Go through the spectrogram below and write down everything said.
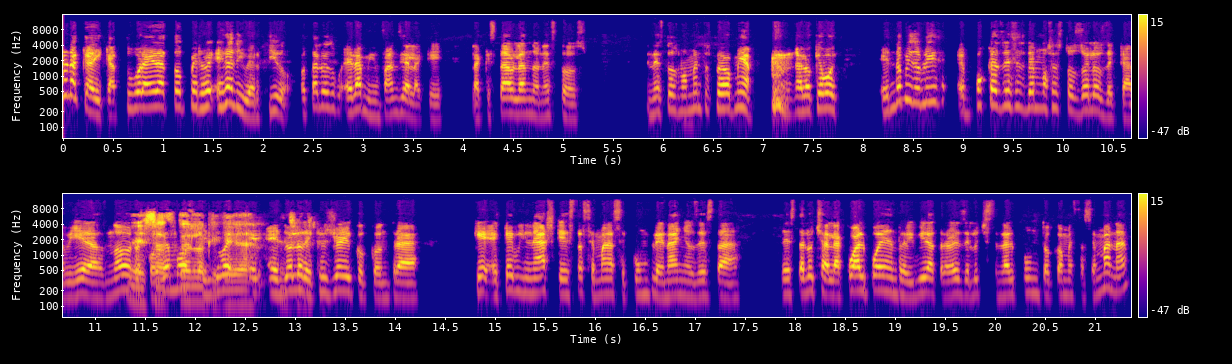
una caricatura, era todo, pero era divertido. O tal vez era mi infancia la que, la que está hablando en estos, en estos momentos. Pero mira, a lo que voy. En WWE en pocas veces vemos estos duelos de cabelleras, ¿no? Recordemos el, duelo de Chris Jericho contra Kevin Nash, que esta semana se cumplen años de esta, de esta lucha, la cual pueden revivir a través de luchacentral.com esta semana.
